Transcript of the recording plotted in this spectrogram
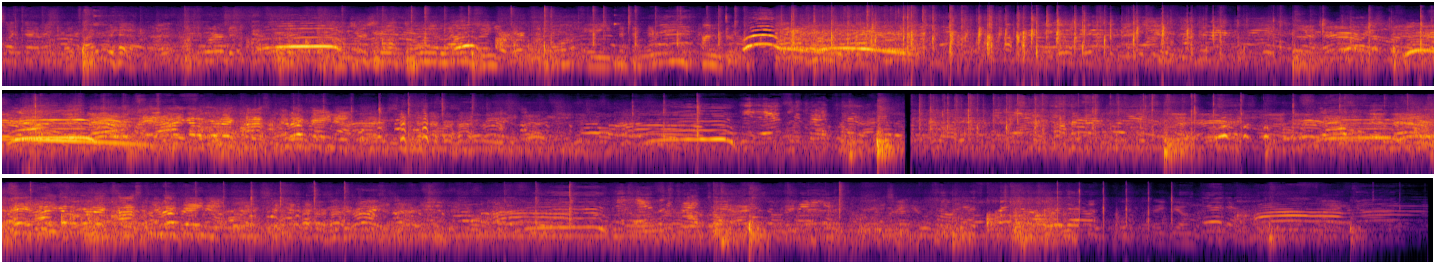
just like that anyway. That's how it. Just like Tony Lanzi for 300.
